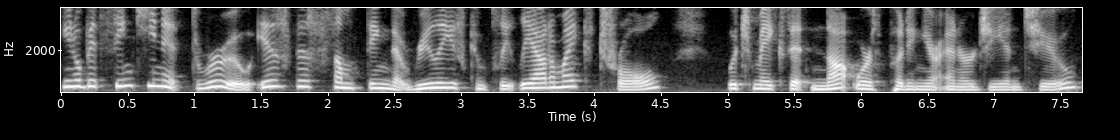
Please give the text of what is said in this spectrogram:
You know, but thinking it through is this something that really is completely out of my control, which makes it not worth putting your energy into?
